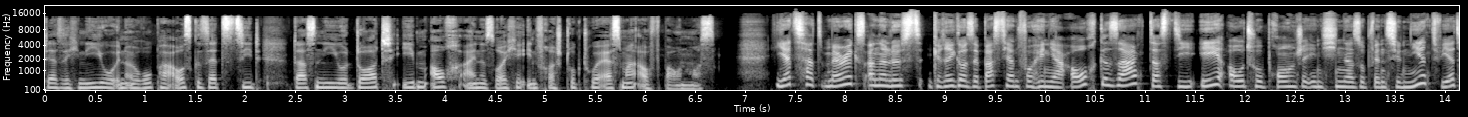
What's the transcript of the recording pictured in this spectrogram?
der sich NIO in Europa ausgesetzt sieht, dass NIO dort eben auch eine solche Infrastruktur erstmal aufbauen muss. Jetzt hat Mericks Analyst Gregor Sebastian vorhin ja auch gesagt, dass die E-Auto-Branche in China subventioniert wird.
